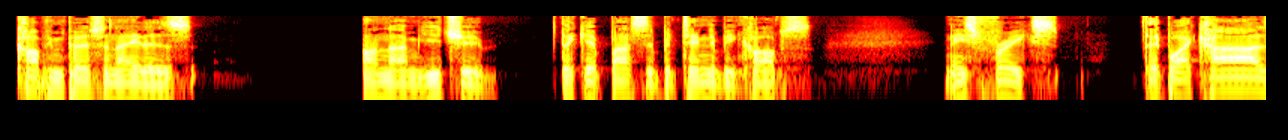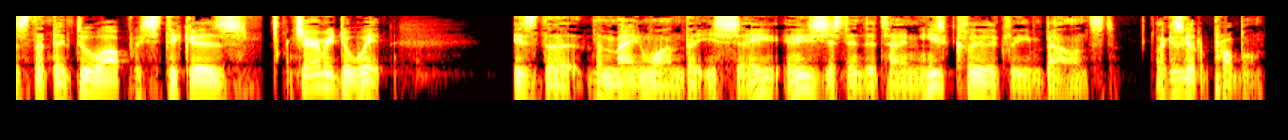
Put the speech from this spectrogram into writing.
cop impersonators on um, YouTube that get busted pretend to be cops. And these freaks, they buy cars that they do up with stickers. Jeremy Dewitte is the, the main one that you see, and he's just entertaining. He's clearly imbalanced. Like he's got a problem.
